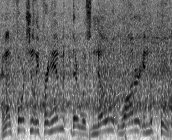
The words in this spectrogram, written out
And unfortunately for him, there was no water in the pool.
